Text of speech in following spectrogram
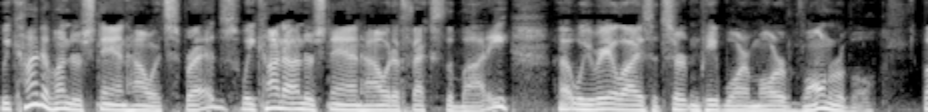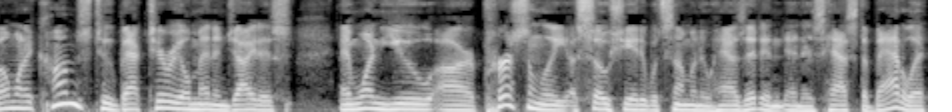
we kind of understand how it spreads. We kind of understand how it affects the body. Uh, we realize that certain people are more vulnerable. But when it comes to bacterial meningitis, and when you are personally associated with someone who has it and, and is, has to battle it,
